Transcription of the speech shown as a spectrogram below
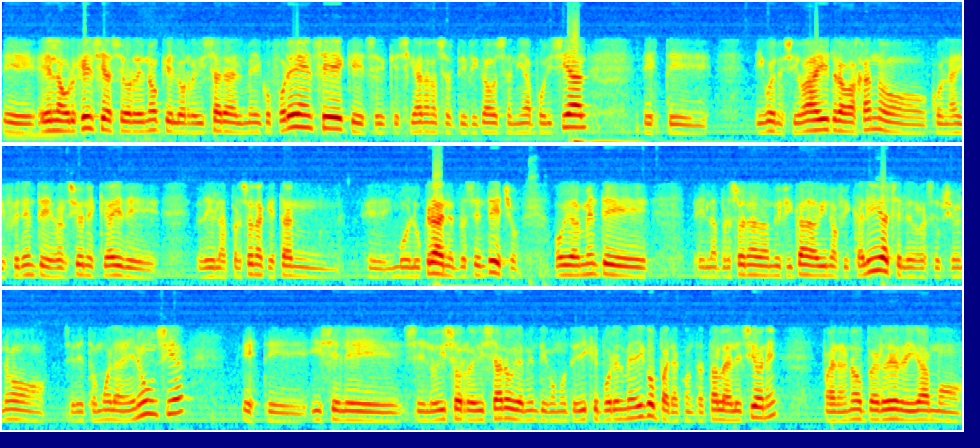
Eh, en la urgencia se ordenó que lo revisara el médico forense, que, se, que llegaran los certificados de sanidad policial, este, y bueno, se va a ir trabajando con las diferentes versiones que hay de, de las personas que están eh, involucrada en el presente hecho. Obviamente eh, la persona damnificada vino a fiscalía, se le recepcionó, se le tomó la denuncia este, y se le se lo hizo revisar, obviamente como te dije, por el médico para contratar las lesiones, para no perder, digamos,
